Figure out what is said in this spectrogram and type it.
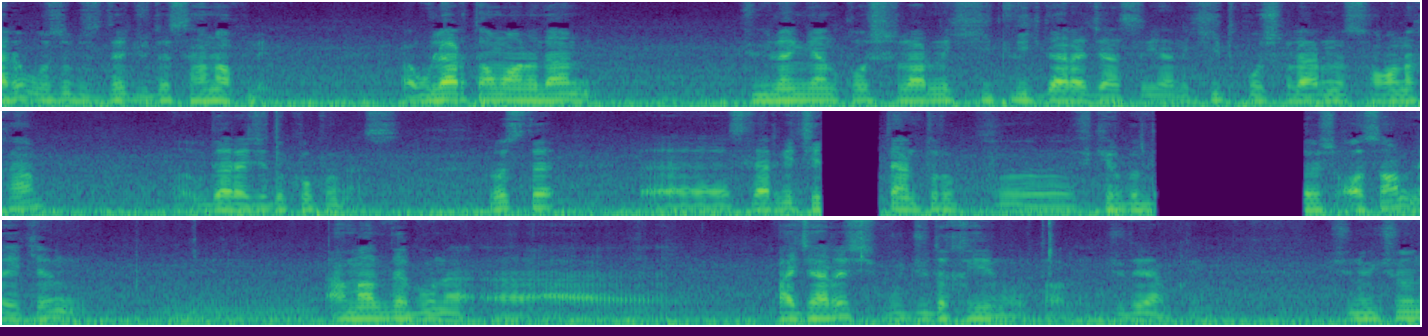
o'zi bizda juda sanoqli. Va ular tomonidan kuylangan qo'shiqlarni hitlik darajasi ya'ni hit qo'shiqlarni soni ham e, u darajada ko'p emas. Просто e, sizlarga chetdan turib e, fikr bildirish oson lekin mm, amalda buni e, bajarish bu juda qiyin o'rtoqlar judayam qiyin. Shuning uchun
